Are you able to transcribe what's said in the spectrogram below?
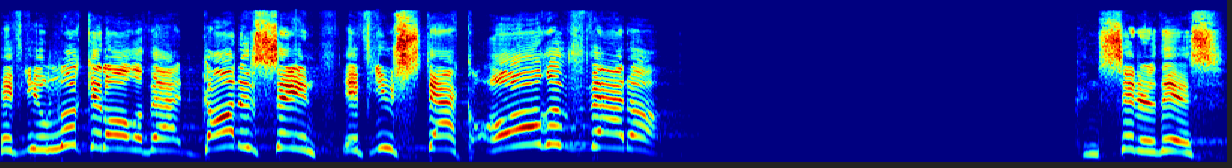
If you look at all of that, God is saying, if you stack all of that up, consider this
